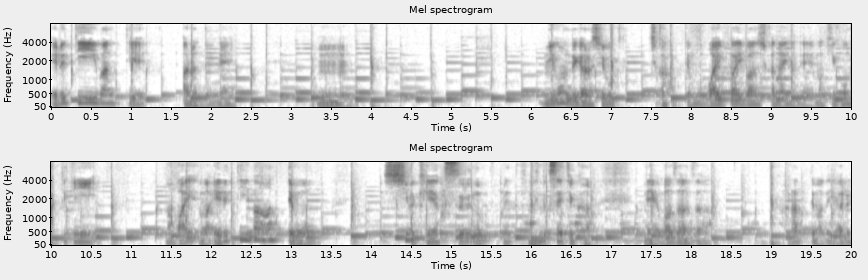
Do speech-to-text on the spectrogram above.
LTE 版ってあるんだよね。うん。日本で Galaxy Watch 買っても Wi-Fi 版しかないので、まあ、基本的に、まあ、y まあ、LTE 版あっても SIM 契約するのめめんどくさいというかねわざわざ払ってまでやる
